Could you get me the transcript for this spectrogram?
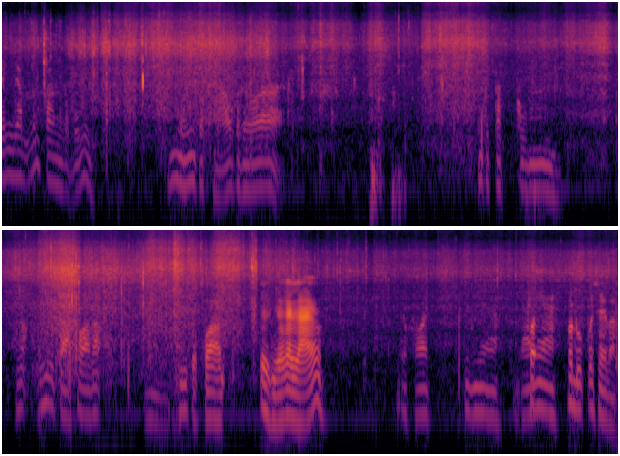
ย้ำ ย้ำย้ำย้ำน้ำตังกับผมเหมือนกับขาวก็เลยว่ามันจะตัดกลุ่มเนาะนี่ปลาคอเนาะนี่จะความอึ่งเดียวกันแล้วเดี๋ยวคอยกินเนี่ยยาเนี่ยปลาดุกไปใส่แบบ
